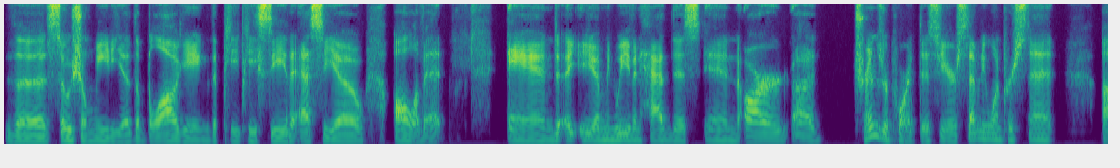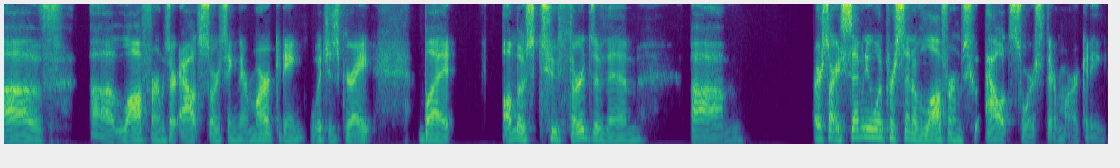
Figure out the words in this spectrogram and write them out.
the social media, the blogging, the PPC, the SEO, all of it. And uh, I mean, we even had this in our uh, trends report this year 71% of uh, law firms are outsourcing their marketing, which is great. But almost two thirds of them um, or sorry, 71% of law firms who outsource their marketing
